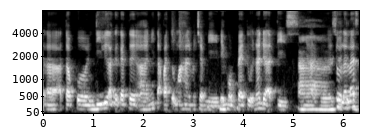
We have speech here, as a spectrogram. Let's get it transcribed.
uh, ataupun dealer akan kata uh, ni tak patut mahal macam ni. They Hmm. compare to another artist. Ah, harga. So okay, last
